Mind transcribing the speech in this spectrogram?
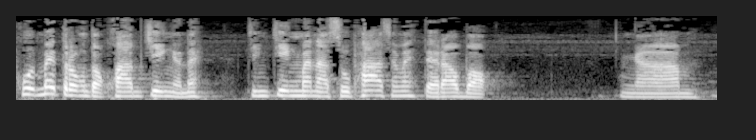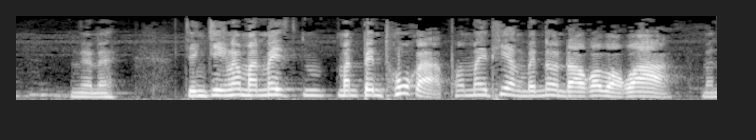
พูดไม่ตรงต่อความจริงอะนะจริง ๆ มันอสุภาใช่ไหมแต่เราบอก งามเนี่ยนะจริง ๆ แล้วมันไม่มันเป็นทุกข์อะเพราะไม่เที่ยงเป็นต้นเราก็บอกว่ามัน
